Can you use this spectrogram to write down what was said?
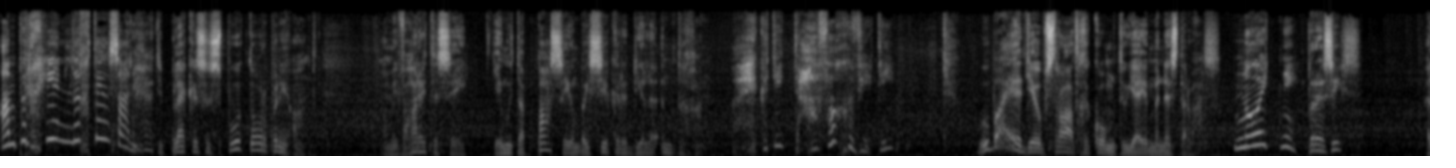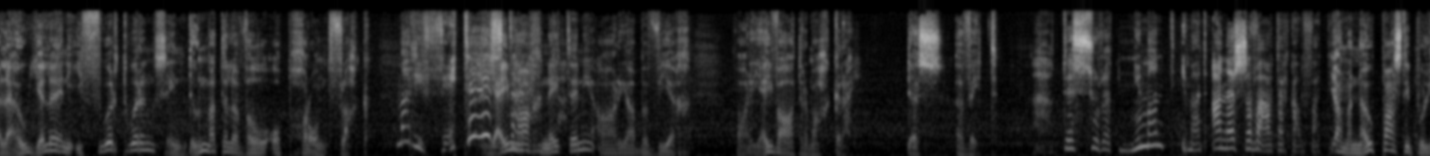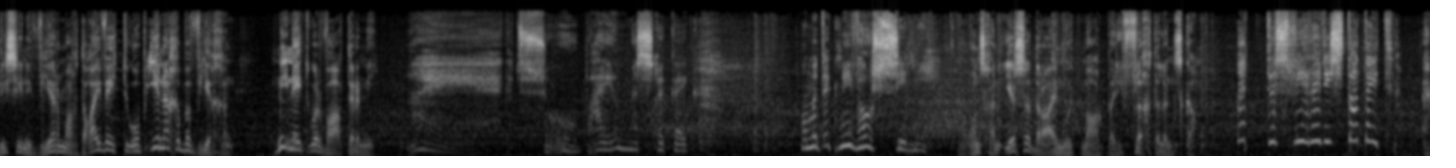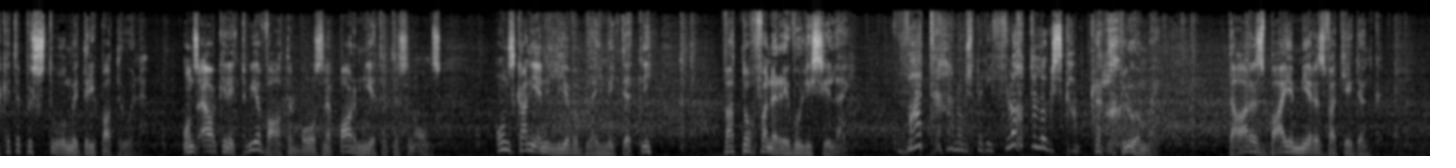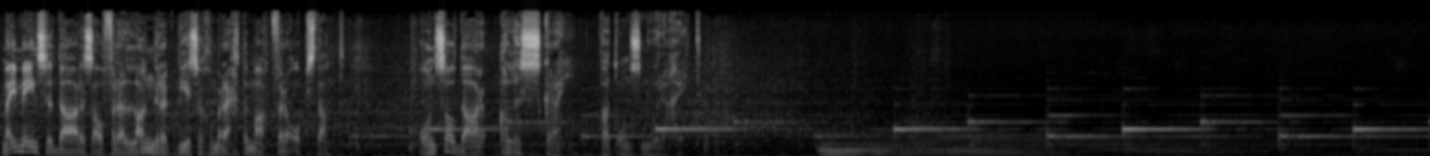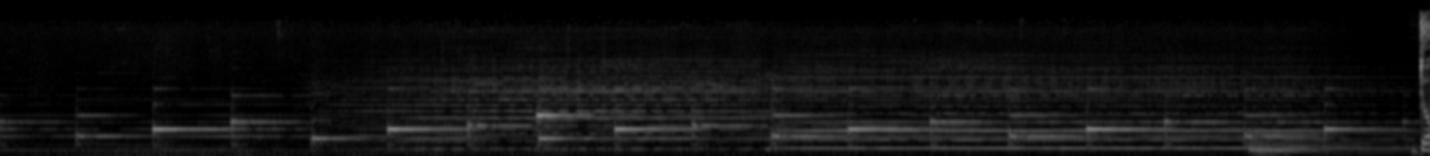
amper geen ligte is aan nie. Ja, die plek is 'n spookdorp in die aand. Om die waarheid te sê, jy moet 'n pas hê om by sekere dele in te gaan. Ek het nie daarvan geweet nie. Hoe baie het jy op straat gekom toe jy 'n minister was? Nooit nie. Presies. Hulle hou julle in die voortorings en doen wat hulle wil op grondvlak. Maar die wette is Jy daar. mag net in die area beweeg waar jy water mag kry. Dis 'n wet. Ah, Dis sodat niemand iemand anders se water kan vat. Ja, maar nou pas die polisie en die weermag daai wet toe op enige beweging, nie net oor water nie. Ek het so baie misgekyk. Omdat ek nie wou sien nie. Ons gaan eers 'n draai moet maak by die vlugtelingkamp. Maar dis weer uit die stad uit. Ek het 'n pistool met 3 patrone. Ons elkeen het twee waterbols en 'n paar neute tussen ons. Ons kan nie in die lewe bly met dit nie. Wat nog van 'n revolusie lei? Wat gaan ons by die vlugtelingkamp kry? Glo my. Daar is baie meer as wat jy dink. My mense daar is al vir 'n lang ruk besig om reg te maak vir 'n opstand. Ons sal daar alles kry wat ons nodig het.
